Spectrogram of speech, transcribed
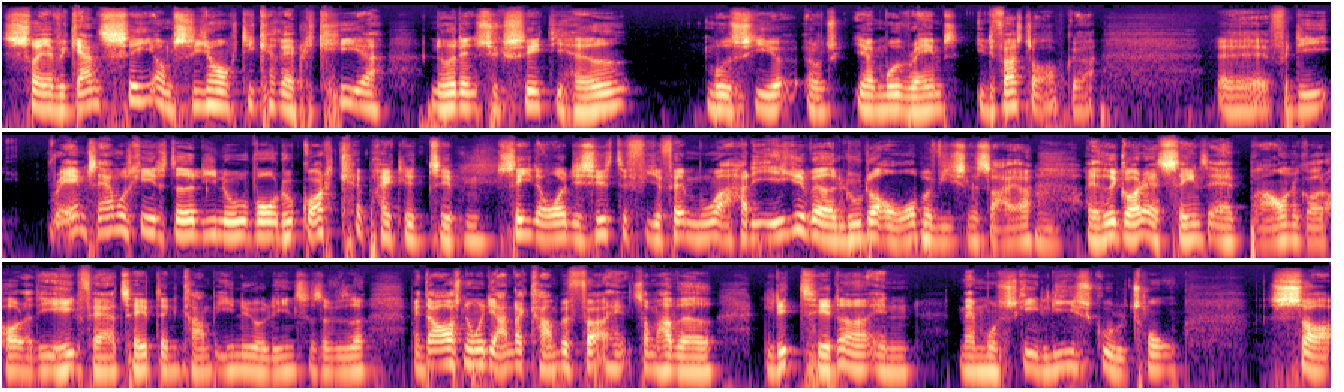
Så jeg vil gerne se, om Seahawks de kan replikere noget af den succes, de havde mod, Seahawks, ja, mod Rams i det første opgør. Øh, fordi Rams er måske et sted lige nu, hvor du godt kan prikke lidt til dem. Set over de sidste 4-5 uger har det ikke været lutter overbevisende sejre. Mm. Og jeg ved godt, at Saints er et bravende godt hold, og det er helt fair at tabe den kamp i New Orleans og så videre. Men der er også nogle af de andre kampe førhen, som har været lidt tættere, end man måske lige skulle tro. Så,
